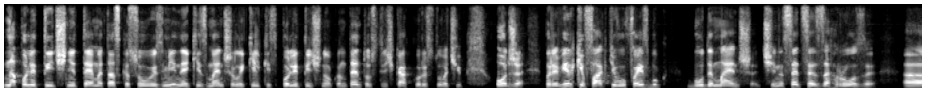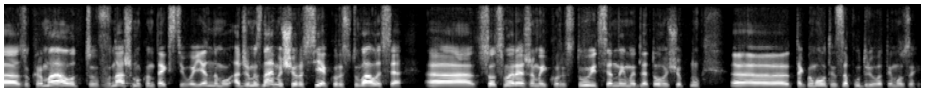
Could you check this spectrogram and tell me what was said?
на політичні теми та скасовує зміни, які зменшили кількість політичного контенту в стрічках користувачів. Отже, перевірки фактів у Facebook буде менше. Чи несе це загрози? Е, Зокрема, от в нашому контексті воєнному, адже ми знаємо, що Росія користувалася е, соцмережами і користується ними для того, щоб ну е, так би мовити, запудрювати мозги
